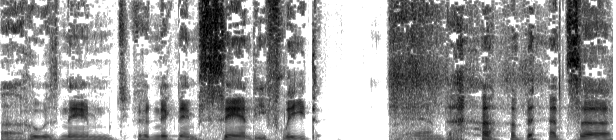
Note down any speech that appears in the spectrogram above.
uh, who was named uh, nicknamed Sandy Fleet, and uh, that's uh,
